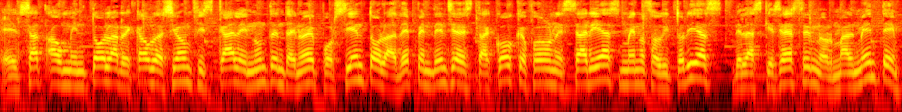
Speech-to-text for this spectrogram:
El SAT aumentó la recaudación fiscal en un 39%. La dependencia destacó que fueron necesarias menos auditorías de las que se hacen normalmente.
